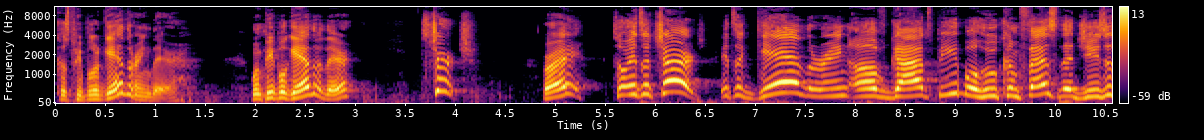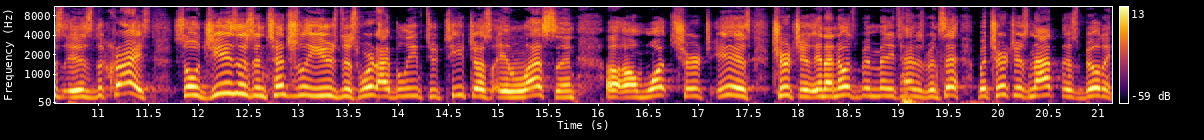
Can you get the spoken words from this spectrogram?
Because people are gathering there. When people gather there, it's church, right? So it's a church. It's a gathering of God's people who confess that Jesus is the Christ. So Jesus intentionally used this word, I believe, to teach us a lesson uh, on what church is. Church is, and I know it's been many times it's been said, but church is not this building.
